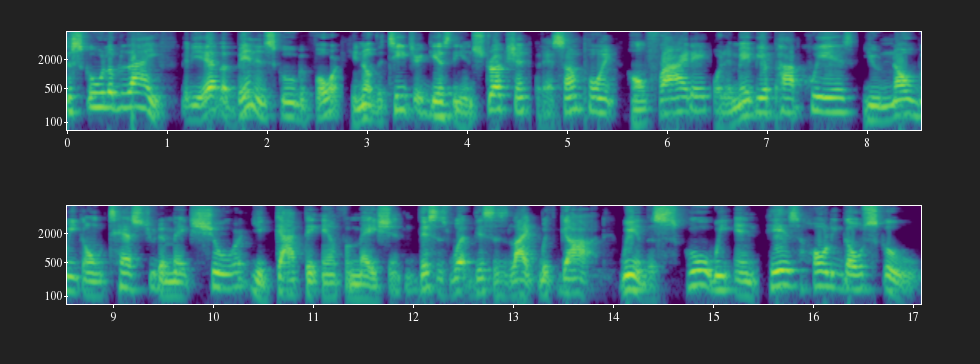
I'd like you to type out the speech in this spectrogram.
the school of life. If you ever been in school before, you know the teacher gives the instruction, but at some point on Friday, or there may be a pop quiz, you know we gonna test you to make sure you got the information. This is what this is like with God. We in the school, we in his Holy Ghost school,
